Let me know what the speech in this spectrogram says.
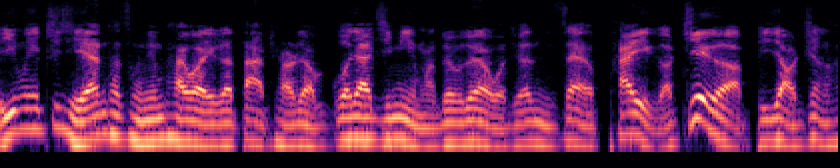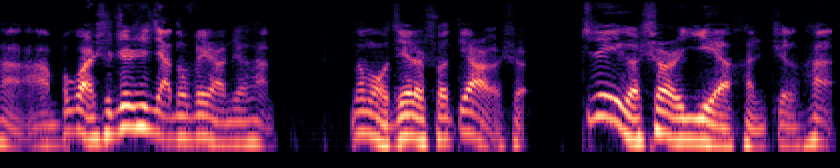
因为之前他曾经拍过一个大片叫《国家机密》嘛，对不对？我觉得你再拍一个，这个比较震撼啊，不管是真是假都非常震撼。那么我接着说第二个事儿，这个事儿也很震撼。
